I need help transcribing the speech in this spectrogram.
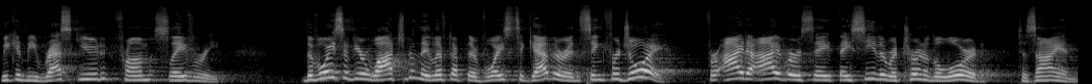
we can be rescued from slavery. The voice of your watchmen, they lift up their voice together and sing for joy. For eye to eye, verse 8, they see the return of the Lord to Zion.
